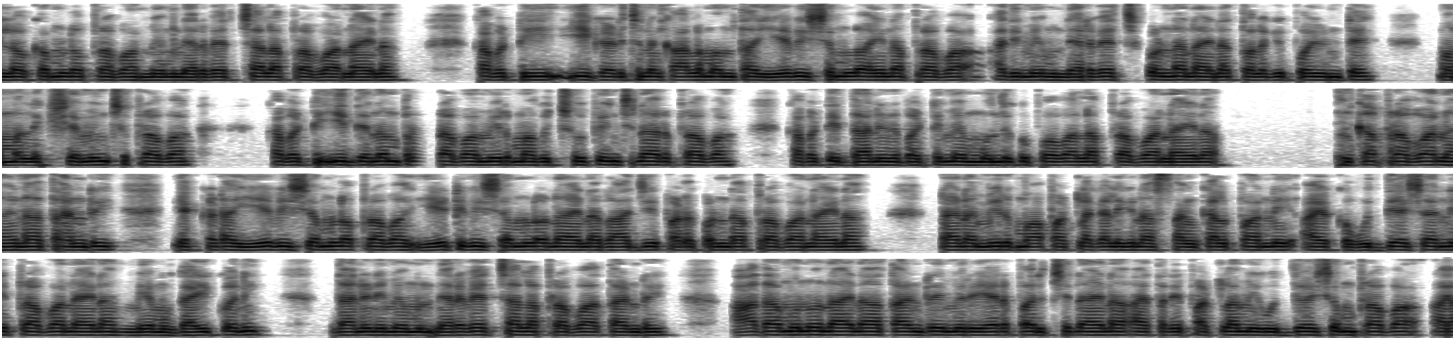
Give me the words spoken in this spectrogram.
ఈ లోకంలో ప్రభా మేము నెరవేర్చాలా ప్రభా నాయన? కాబట్టి ఈ గడిచిన కాలం అంతా ఏ విషయంలో అయినా ప్రభా అది మేము నెరవేర్చకుండా నాయన తొలగిపోయి ఉంటే మమ్మల్ని క్షమించు ప్రభా. కాబట్టి ఈ దినం ప్రభా మీరు మాకు చూపించినారు ప్రభా. కాబట్టి దానిని బట్టి మేము ముందుకు పోవాలా ప్రభా నాయన. ఇంకా ప్రభా నాయన తండ్రి ఎక్కడ ఏ విషయంలో ప్రభా ఏటి విషయంలో నాయన రాజీ పడకుండా ప్రభా నాయన. నాయన మీరు మా పట్ల కలిగిన సంకల్పాన్ని ఆ యొక్క ఉద్దేశాన్ని ప్రభా నాయన మేము గైకొని దానిని మేము నెరవేర్చాలా ప్రభా తండ్రి. ఆదామును నాయన తండ్రి మీరు ఏర్పరిచిన ఆయన అతని పట్ల మీ ఉద్దేశం ప్రభా ఆ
